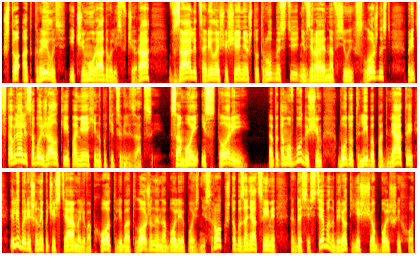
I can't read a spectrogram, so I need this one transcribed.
что открылось и чему радовались вчера, в зале царило ощущение, что трудности, невзирая на всю их сложность, представляли собой жалкие помехи на пути цивилизации, самой истории, а потому в будущем будут либо подмяты, либо решены по частям или в обход, либо отложены на более поздний срок, чтобы заняться ими, когда система наберет еще больший ход.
